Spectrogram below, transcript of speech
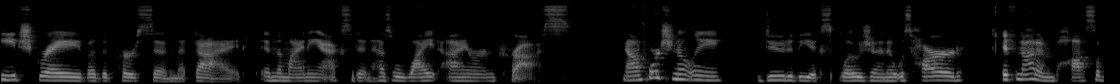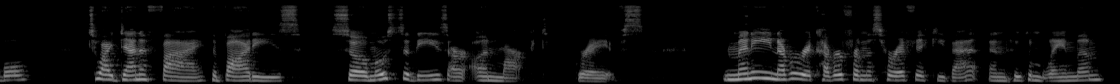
Each grave of the person that died in the mining accident has a white iron cross. Now, unfortunately, due to the explosion, it was hard, if not impossible, to identify the bodies, so most of these are unmarked graves. Many never recover from this horrific event, and who can blame them?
